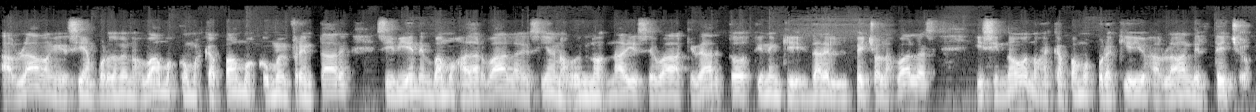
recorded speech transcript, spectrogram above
hablaban y decían por dónde nos vamos, cómo escapamos, cómo enfrentar, si vienen vamos a dar balas, decían no, nadie se va a quedar, todos tienen que dar el pecho a las balas y si no, nos escapamos por aquí. Ellos hablaban del techo.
